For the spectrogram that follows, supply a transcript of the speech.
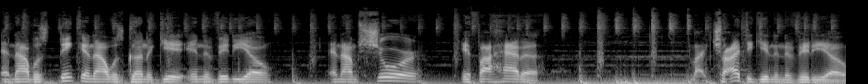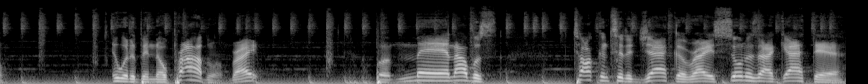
and I was thinking I was gonna get in the video, and I'm sure if I had a like tried to get in the video, it would have been no problem, right? But man, I was talking to the Jacka right as soon as I got there,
